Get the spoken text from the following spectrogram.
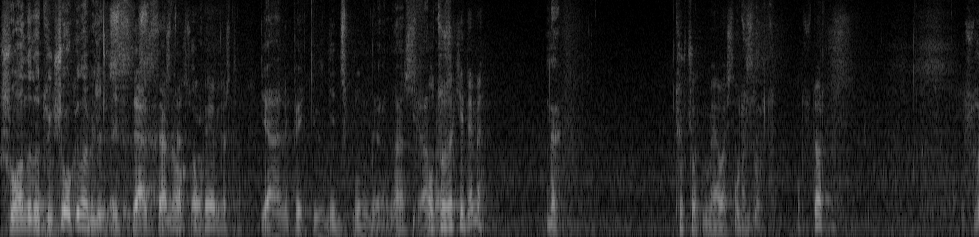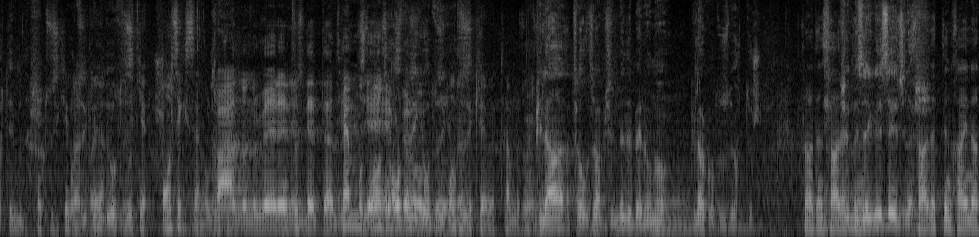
Şu anda da Türkçe okunabilir. İstersen İsterse oku. okuyabilir tabii. Yani pek ilginç bulmuyorlar. Ama 32 değil mi? Ne? Türkçe okunmaya başlaması. 34. 34 mü? 34 değil midir? 32 galiba 32 ya. miydi, 34? 32. 18 sene oluyor. Kanunu verenin de tabii Temmuz, CHP 18, 32, olduğu 32 evet. Temmuz 32. Plağı çalacağım şimdi de ben onu plak 34'tür. Zaten Şimdi Saadettin, sevgili seyirciler, Saadettin Kaynak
